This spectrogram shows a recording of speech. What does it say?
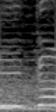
América.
